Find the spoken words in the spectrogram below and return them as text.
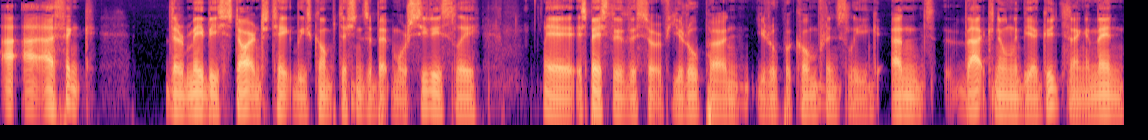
I, I think they're maybe starting to take these competitions a bit more seriously uh, especially the sort of Europa and Europa Conference League, and that can only be a good thing. And then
